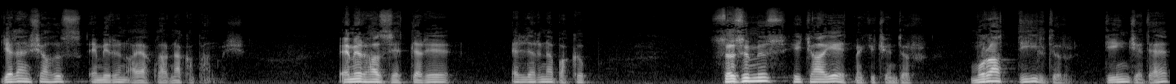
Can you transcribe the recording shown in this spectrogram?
Gelen şahıs emirin ayaklarına kapanmış. Emir hazretleri ellerine bakıp sözümüz hikaye etmek içindir. Murat değildir deyince de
